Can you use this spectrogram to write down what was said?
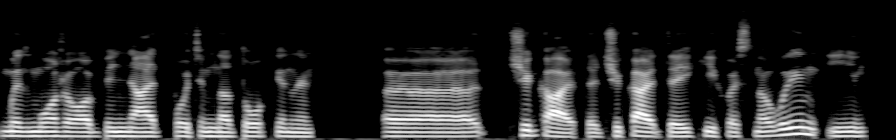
ми зможемо обміняти потім на токени. Е, чекайте, чекайте якихось новин, і,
